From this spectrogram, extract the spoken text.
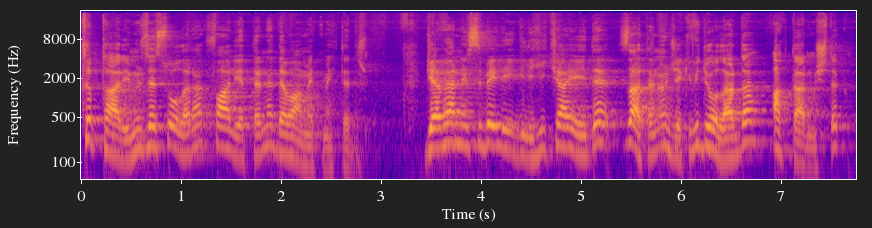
tıp tarihi müzesi olarak faaliyetlerine devam etmektedir. Gevher Nesibe ile ilgili hikayeyi de zaten önceki videolarda aktarmıştık.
